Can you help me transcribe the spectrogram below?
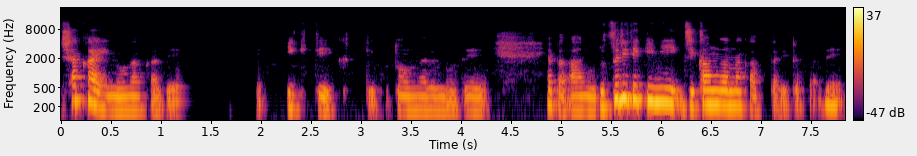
社会の中で生きていくっていうことになるのでやっぱあの物理的に時間がなかったりとかで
